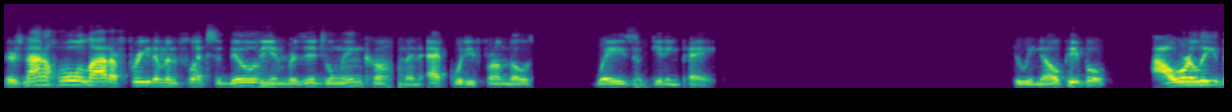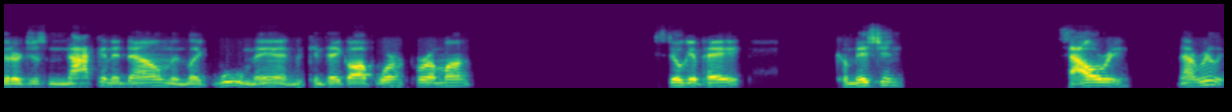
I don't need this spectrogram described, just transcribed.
there's not a whole lot of freedom and flexibility and residual income and equity from those ways of getting paid. Do we know people hourly that are just knocking it down and like, woo, man, we can take off work for a month, still get paid? Commission, salary? Not really.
